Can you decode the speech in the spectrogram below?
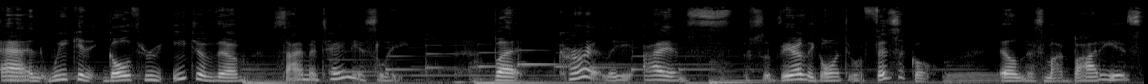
and we can go through each of them simultaneously. But currently, I am severely going through a physical illness. My body is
